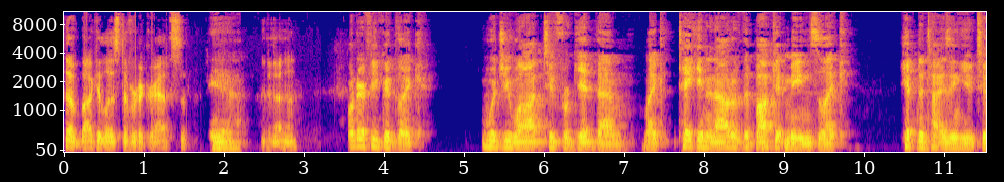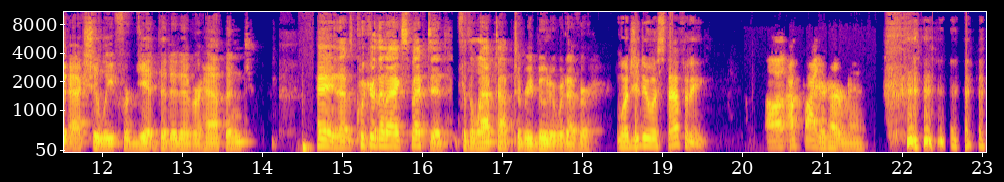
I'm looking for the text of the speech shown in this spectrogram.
The bucket list of regrets. Yeah. Yeah. Wonder if you could like. Would you want to forget them? Like taking it out of the bucket means like hypnotizing you to actually forget that it ever happened. Hey, that was quicker than I expected for the laptop to reboot or whatever. What'd you do with Stephanie? Uh, I fired her, man.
